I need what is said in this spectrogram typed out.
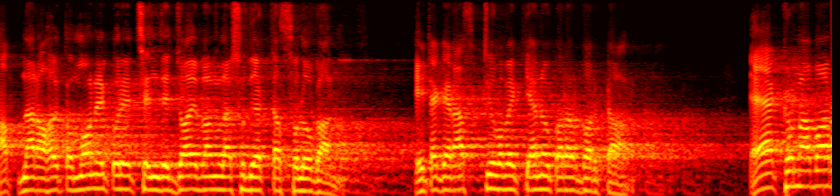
আপনারা হয়তো মনে করেছেন যে জয় বাংলা শুধু একটা স্লোগান। এটাকে রাষ্ট্রীয়ভাবে কেন করার দরকার? এখন আবার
